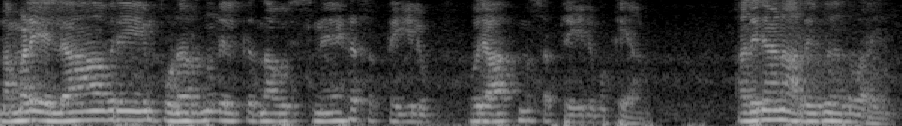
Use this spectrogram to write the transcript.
നമ്മളെ എല്ലാവരെയും പുണർന്നു നിൽക്കുന്ന ഒരു സ്നേഹസത്തയിലും ഒരു ആത്മസത്തയിലുമൊക്കെയാണ്. അതിനാണ് അറിവ് എന്ന് പറയുന്നത്.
